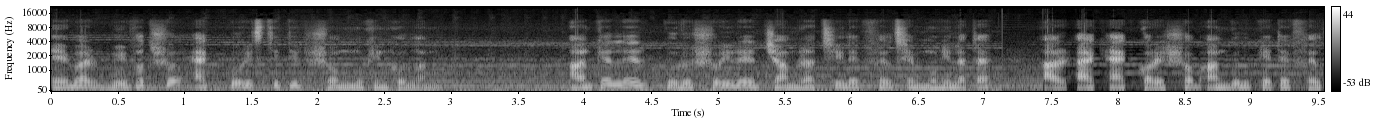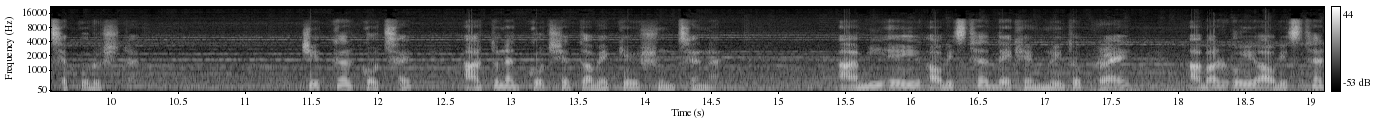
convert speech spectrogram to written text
এবার বিভৎস এক পরিস্থিতির সম্মুখীন হলাম। আঙ্কেলের পুরো শরীরের চামড়া ছিলে ফেলছে মহিলাটা, আর এক এক করে সব আঙ্গুল কেটে ফেলছে পুরুষটা। চিৎকার করছে, আর্তনাদ করছে, তবে কেউ শুনছে না। আমি এই অবস্থা দেখে মৃত প্রায়, আবার ওই অবস্থার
